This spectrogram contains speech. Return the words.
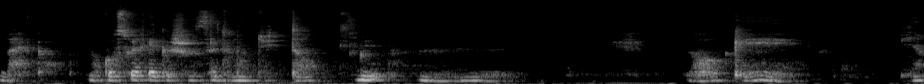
D'accord. Donc construire quelque chose, ça demande du temps. Oui, Mhm. Ok. Bien.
